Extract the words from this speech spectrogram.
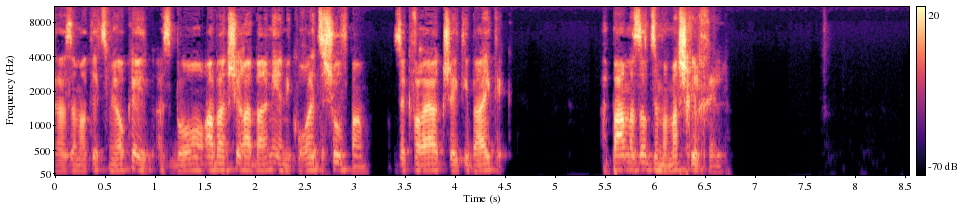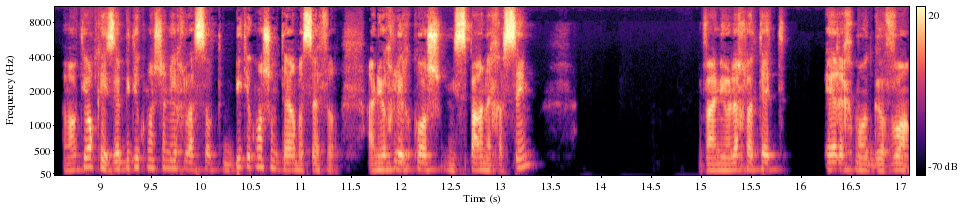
ואז אמרתי לעצמי, אוקיי, אז בוא, אבא עשיר אבא אני, אני קורא את זה שוב פעם. זה כבר היה כשהייתי בהייטק. הפעם הזאת זה ממש חלחל. אמרתי, אוקיי, זה בדיוק מה שאני הולך לעשות, בדיוק מה שהוא מתאר בספר. אני הולך לרכוש מספר נכסים, ואני הולך לתת ערך מאוד גבוה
